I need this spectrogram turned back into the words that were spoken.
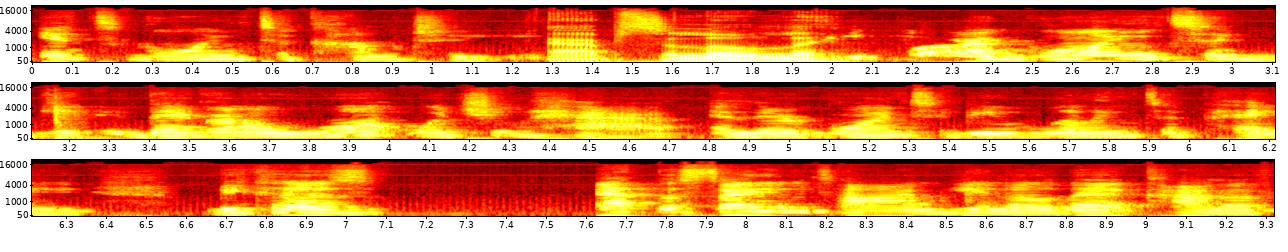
It's going to come to you. Absolutely. People are going to get, they're going to want what you have and they're going to be willing to pay because at the same time you know that kind of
